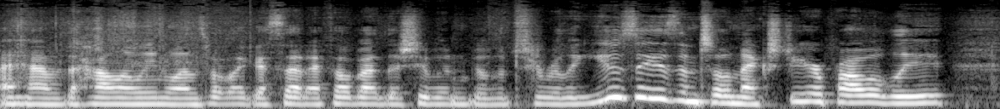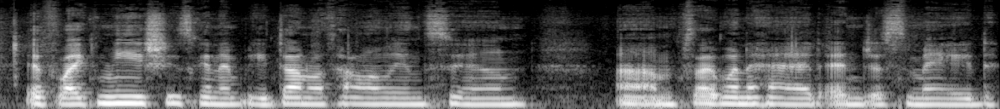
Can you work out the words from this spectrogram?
I have the Halloween ones, but like I said, I felt bad that she wouldn't be able to really use these until next year, probably. If, like me, she's going to be done with Halloween soon. Um, so I went ahead and just made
